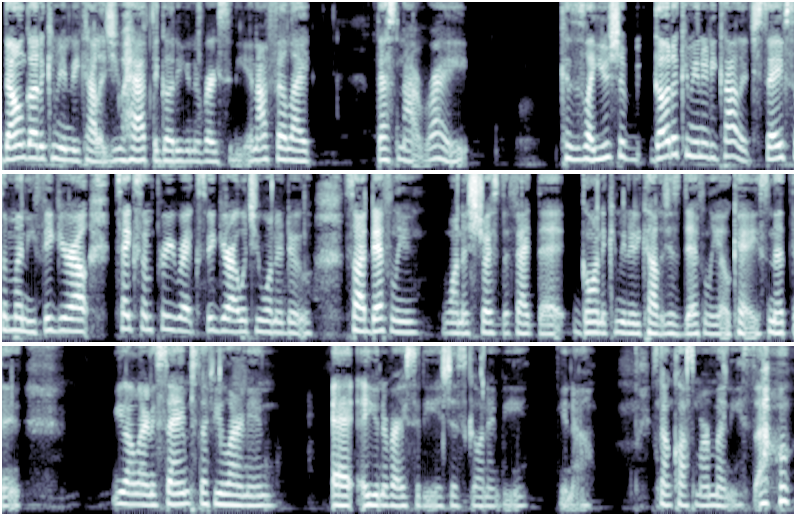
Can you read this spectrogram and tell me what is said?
don't go to community college. You have to go to university, and I feel like that's not right. Cause it's like you should go to community college, save some money, figure out, take some prereqs, figure out what you want to do. So I definitely want to stress the fact that going to community college is definitely okay. It's nothing. You're gonna learn the same stuff you're learning at a university. It's just gonna be, you know, it's gonna cost more money. So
